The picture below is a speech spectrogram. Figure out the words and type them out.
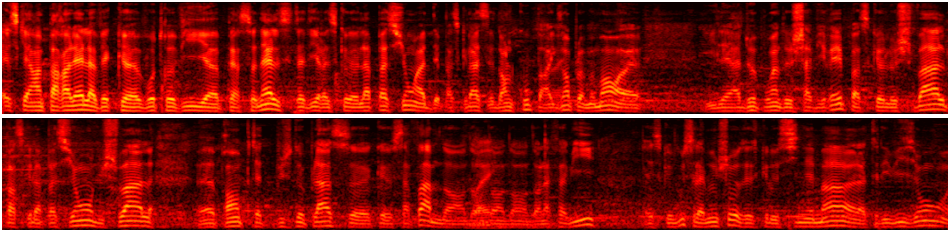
Est-ce qu'il y a un parallèle avec euh, votre vie euh, personnelle? C'est-à-dire, est-ce que la passion, a des- parce que là, c'est dans le couple, par exemple, un moment, euh, il est à deux points de chavirer parce que le cheval, parce que la passion du cheval prend peut-être plus de place que sa femme dans, dans- Ouais. dans- dans- dans la famille. Est-ce que vous, c'est la même chose? Est-ce que le cinéma, la télévision,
